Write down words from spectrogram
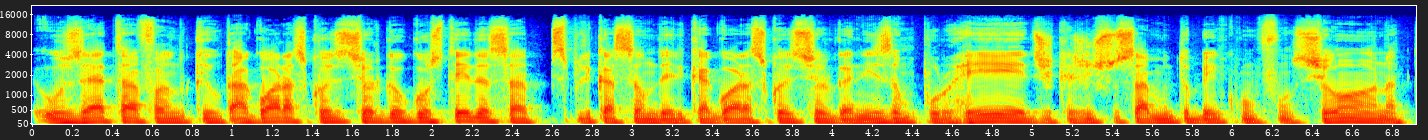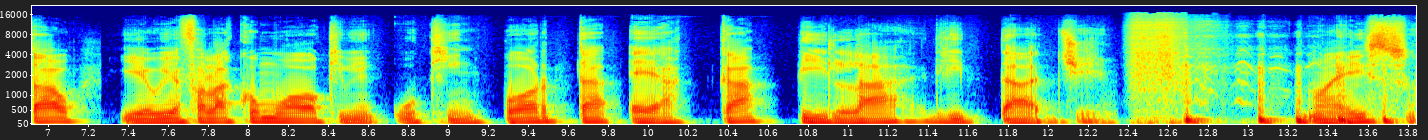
O Zé tá falando que agora as coisas se organizam. Eu gostei dessa explicação dele, que agora as coisas se organizam por rede, que a gente não sabe muito bem como funciona tal. E eu ia falar como Alckmin, o que importa é a capilaridade. não é isso?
